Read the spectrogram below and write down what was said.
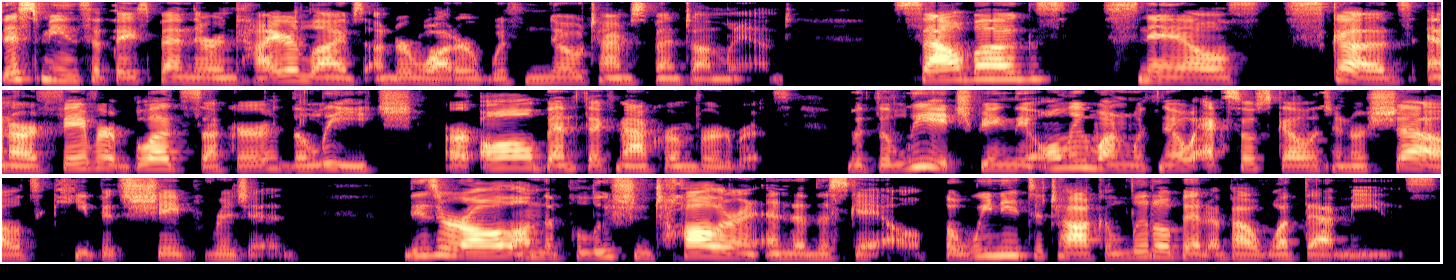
This means that they spend their entire lives underwater with no time spent on land. Sow bugs, snails, scuds, and our favorite bloodsucker, the leech, are all benthic macroinvertebrates, with the leech being the only one with no exoskeleton or shell to keep its shape rigid. These are all on the pollution tolerant end of the scale, but we need to talk a little bit about what that means.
